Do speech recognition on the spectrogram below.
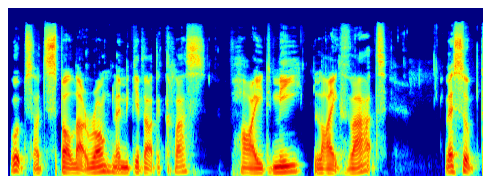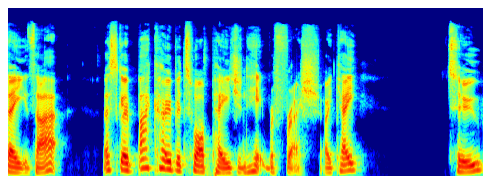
Whoops, I'd spelled that wrong. Let me give that the class hide me like that. Let's update that. Let's go back over to our page and hit refresh. Okay. Two,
